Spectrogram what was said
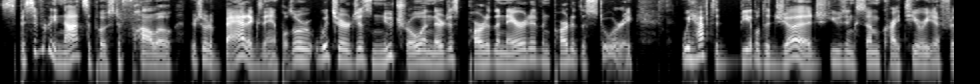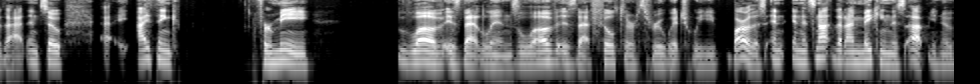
specifically not supposed to follow. They're sort of bad examples, or which are just neutral and they're just part of the narrative and part of the story. We have to be able to judge using some criteria for that. And so I think for me, love is that lens love is that filter through which we borrow this and and it's not that i'm making this up you know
